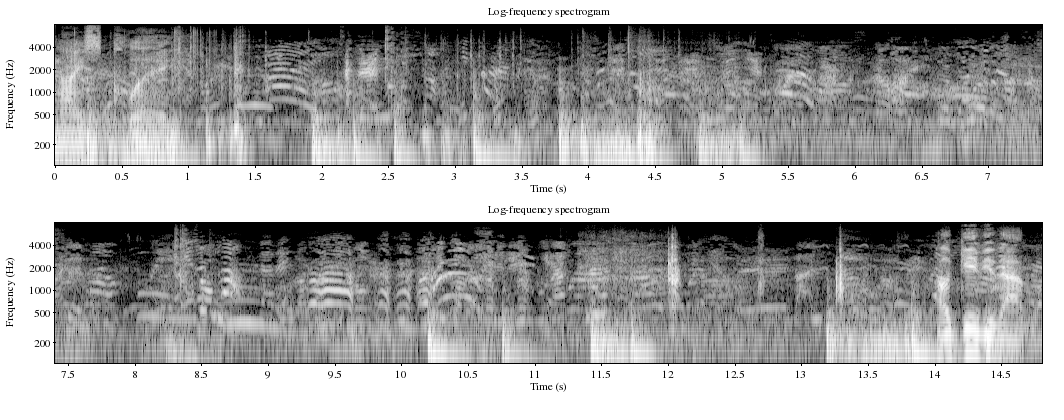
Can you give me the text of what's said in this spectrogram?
Nice play. I'll give you that one.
